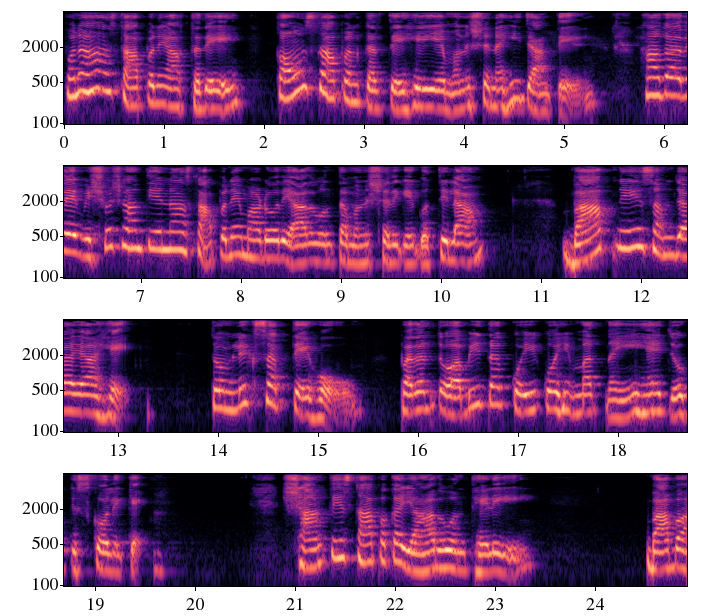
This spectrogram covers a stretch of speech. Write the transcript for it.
ಪುನಃ ಸ್ಥಾಪನೆ ಆಗ್ತದೆ. ಕೌನ್ ಸ್ಥಾಪನ್ ಕರ್ತೆ ಹೇ ಯೇ ಮನುಷ್ಯ ನಹಿ ಜಾನ್ತೆ ಹಾಗಾದರೆ ವಿಶ್ವಶಾಂತಿಯನ್ನು ಸ್ಥಾಪನೆ ಮಾಡೋರು ಯಾರು ಅಂತ ಮನುಷ್ಯರಿಗೆ ಗೊತ್ತಿಲ್ಲ? ಬಾಪ್ನೆ ಸಮಜಾಯ ಹೇ, ತುಮ್ ಲಿಖ್ ಸಕ್ತೆ ಹೋ, ಪರಂತು ಅಭಿ ತಕ್ ಕೊಯ್ ಹಿಮ್ಮತ್ ನೈ ಹೇ ಜೋ ಕಿಸ್ಕೋಲಿಕೆ ಶಾಂತಿ ಸ್ಥಾಪಕ ಯಾರು ಅಂಥೇಳಿ ಬಾಬಾ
